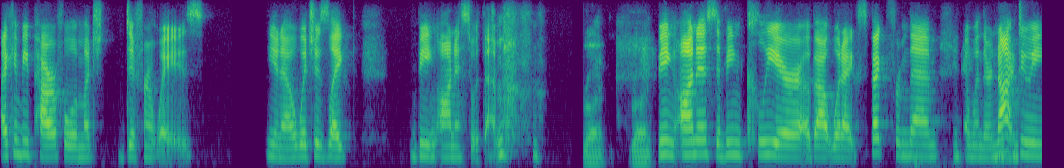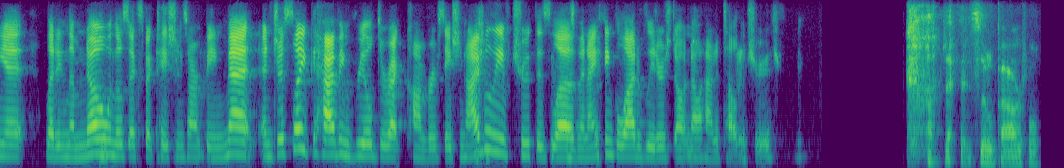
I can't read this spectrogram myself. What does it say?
I can be powerful in much different ways, you know, which is like being honest with them. right. Right. Being honest and being clear about what I expect from them. Mm-hmm. And when they're mm-hmm. not doing it, letting them know mm-hmm. when those expectations aren't being met and just like having real direct conversation. I mm-hmm. believe truth is mm-hmm. love. And I think a lot of leaders don't know how to tell the truth. God, that is so powerful.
